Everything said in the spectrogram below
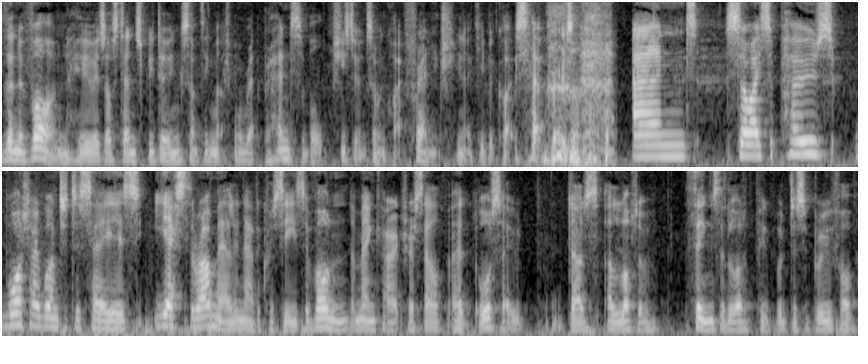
than Yvonne, who is ostensibly doing something much more reprehensible. She's doing something quite French, you know, keep it quite separate. and so I suppose what I wanted to say is yes, there are male inadequacies. Yvonne, the main character herself, uh, also does a lot of things that a lot of people would disapprove of.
